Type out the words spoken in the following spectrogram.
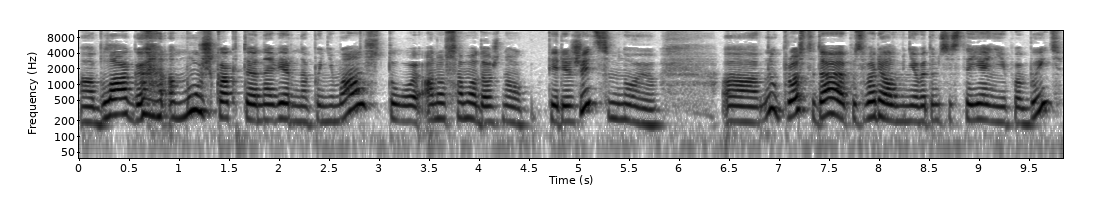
А, благо, муж как-то, наверное, понимал, что оно само должно пережить со мною, ну, просто, да, позволял мне в этом состоянии побыть.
